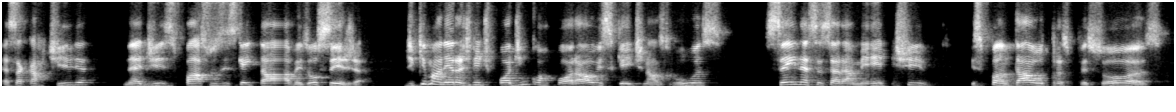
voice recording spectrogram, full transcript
essa cartilha né, de espaços skateáveis, ou seja, de que maneira a gente pode incorporar o skate nas ruas sem necessariamente espantar outras pessoas,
